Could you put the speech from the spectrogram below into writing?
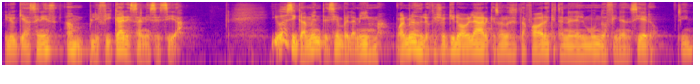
Y lo que hacen es amplificar esa necesidad. Y básicamente siempre la misma, o al menos de los que yo quiero hablar, que son los estafadores que están en el mundo financiero. ¿sí?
